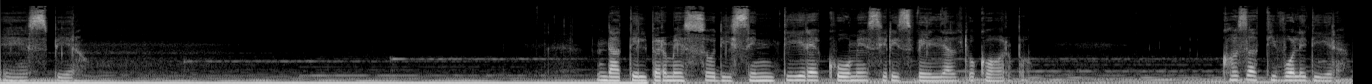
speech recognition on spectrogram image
Espira. Datti il permesso di sentire come si risveglia il tuo corpo. Cosa ti vuole dire?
